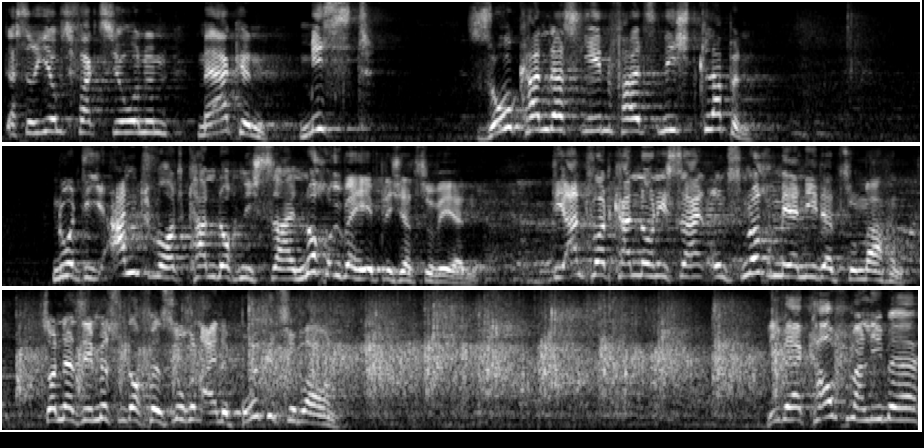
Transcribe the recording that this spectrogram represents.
dass die Regierungsfraktionen merken, Mist, so kann das jedenfalls nicht klappen. Nur die Antwort kann doch nicht sein, noch überheblicher zu werden. Die Antwort kann doch nicht sein, uns noch mehr niederzumachen, sondern Sie müssen doch versuchen, eine Brücke zu bauen. Lieber Herr Kaufmann, lieber,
